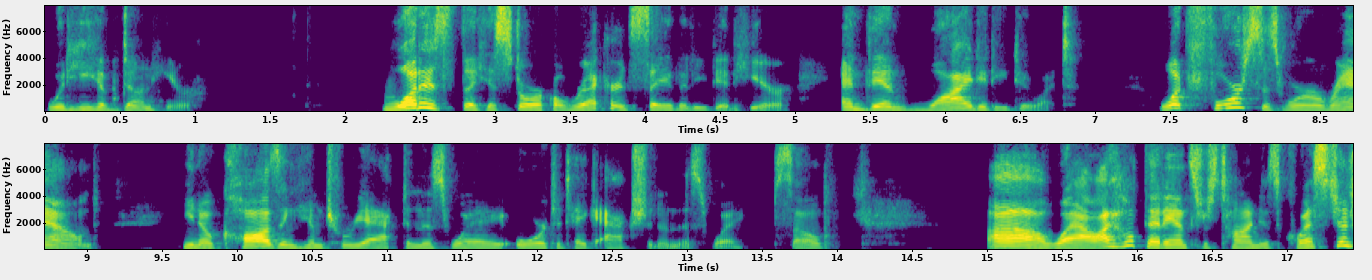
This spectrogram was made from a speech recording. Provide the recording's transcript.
would he have done here? What does the historical record say that he did here? And then why did he do it? What forces were around, you know, causing him to react in this way or to take action in this way? So, ah, wow. I hope that answers Tanya's question.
